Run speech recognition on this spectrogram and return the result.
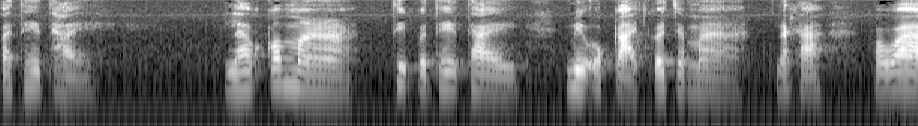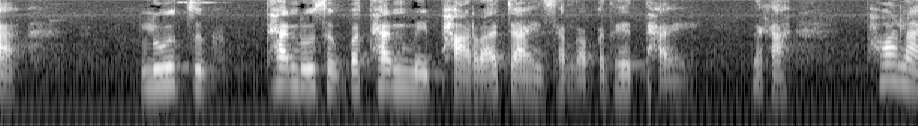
ประเทศไทย แล้วก็มาที่ประเทศไทยมีโอกาสก็จะมานะคะเพราะว่ารู้สึกท่านรู้สึกว่าท่านมีภาระใจสำหรับประเทศไทยนะคะ เพราะอะไร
